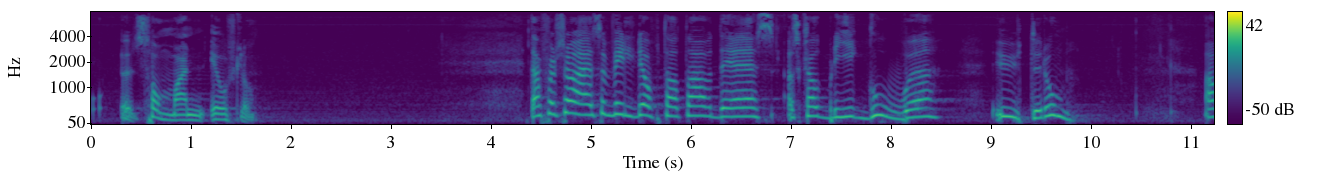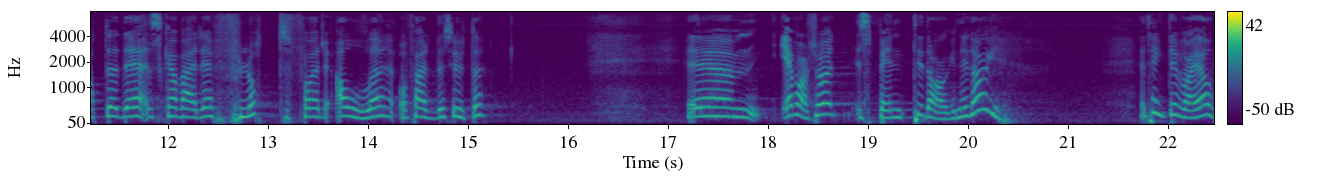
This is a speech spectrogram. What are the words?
sommeren i Oslo. Derfor så er jeg så veldig opptatt av det skal bli gode uterom. At det skal være flott for alle å ferdes ute. Jeg var så spent i dagen i dag. Jeg tenkte hva i all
